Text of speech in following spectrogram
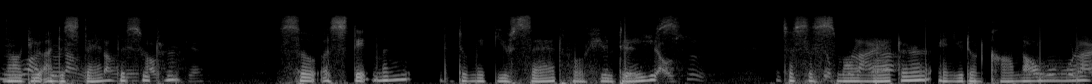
Now, do you understand the sutra? So, a statement to make you sad for a few days, just a small matter, and you don't come anymore.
